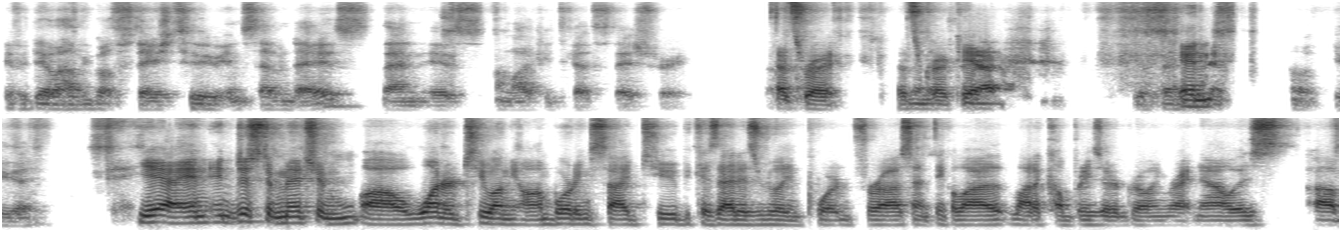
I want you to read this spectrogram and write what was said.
if a deal hasn't got to stage two in seven days, then it's unlikely to get to stage three. That's right. That's correct. Yeah. And oh, you guys. Yeah, and, and just to mention uh, one or two on the onboarding side too, because that is really important for us. I think a lot of, a lot of companies that are growing right now is um,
